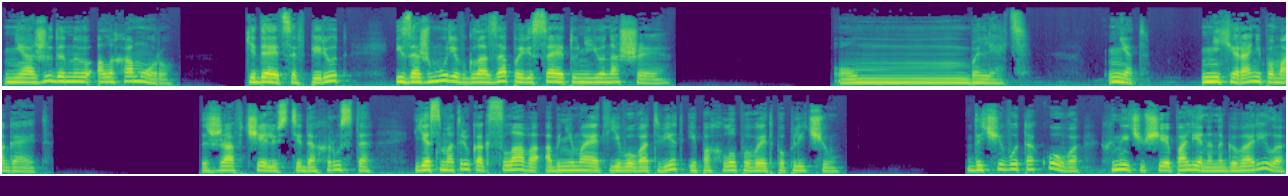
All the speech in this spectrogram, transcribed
неожиданную алахомору, кидается вперед и, зажмурив глаза, повисает у нее на шее. Ом, блять. Нет, ни хера не помогает. Сжав челюсти до хруста, я смотрю, как Слава обнимает его в ответ и похлопывает по плечу. До чего такого хнычущая полена наговорила,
